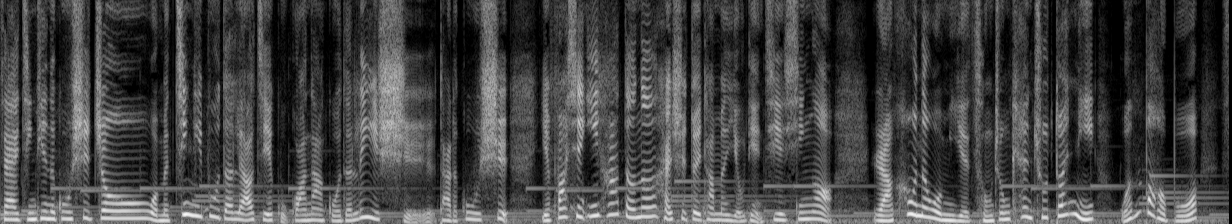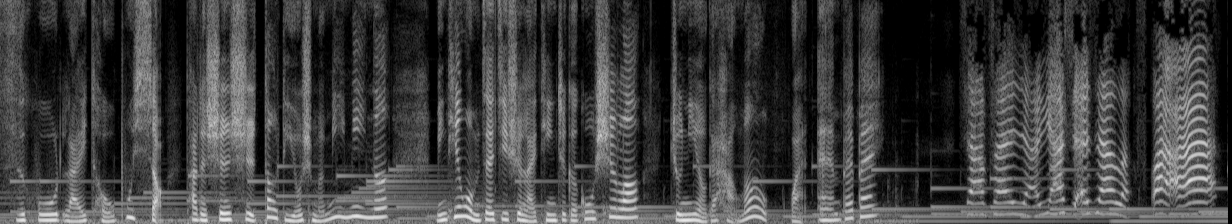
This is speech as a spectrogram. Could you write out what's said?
在今天的故事中，我们进一步的了解古瓜纳国的历史，他的故事，也发现伊哈德呢还是对他们有点戒心哦。然后呢，我们也从中看出端倪，文保博似乎来头不小，他的身世到底有什么秘密呢？明天我们再继续来听这个故事喽。祝你有个好梦，晚安，拜拜。小朋友要睡觉了，晚安。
